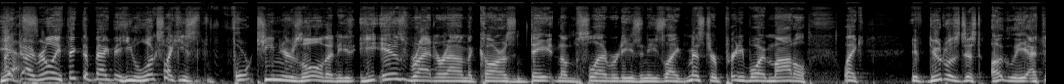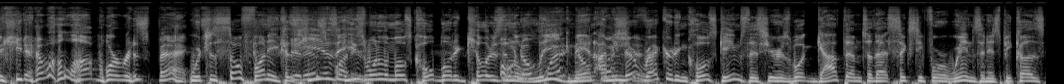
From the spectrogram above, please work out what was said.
Yes. I, I really think the fact that he looks like he's 14 years old and he's, he is riding around in the cars and dating them celebrities and he's like Mr. Pretty Boy model. Like, if dude was just ugly, I think he'd have a lot more respect. Which is so funny because he is, is he's one of the most cold blooded killers in Oh, the no league, que- no man. I mean, their record in close games this year is what got them to that 64 wins, and it's because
